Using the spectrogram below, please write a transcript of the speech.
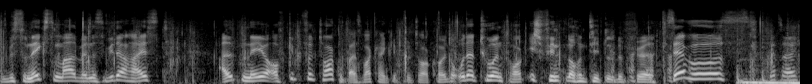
Und bis zum nächsten Mal, wenn es wieder heißt Alpennähe auf Gipfeltalk. Wobei es war kein Gipfeltalk heute. Oder Tourentalk. Ich finde noch einen Titel dafür. Servus! Jetzt euch.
